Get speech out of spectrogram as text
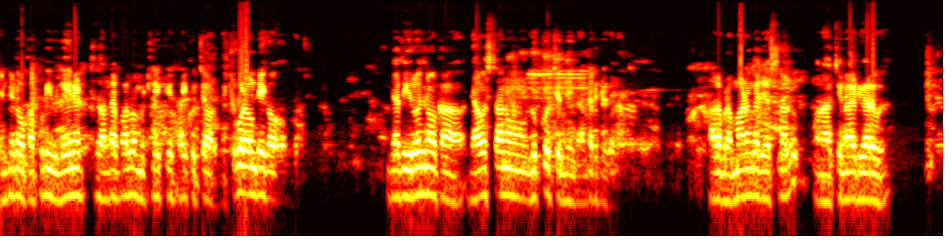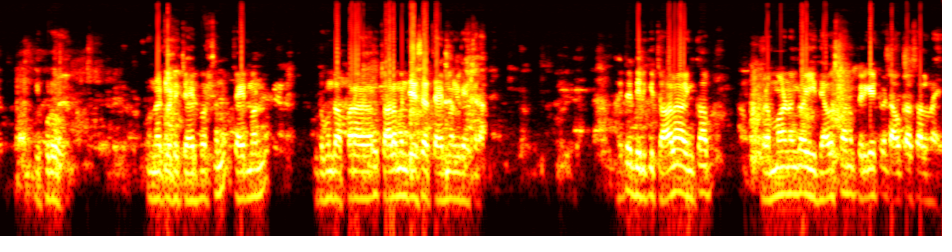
ఏంటంటే ఒకప్పుడు ఇవి లేని సందర్భాల్లో మెట్లు ఎక్కి పైకి వచ్చేవారు మెట్లు కూడా ఉండేవి కావు. ఈ రోజున ఒక దేవస్థానం లుక్ వచ్చింది ఇంక అందరికీ కూడా. చాలా బ్రహ్మాండంగా చేస్తున్నారు. మన అచ్చెన్నాయుడు గారు ఇప్పుడు ఉన్నటువంటి చైర్పర్సన్ చైర్మన్ ఇంతకుముందు అప్పారావు గారు చాలా మంది చేశారు చైర్మన్గా ఇక్కడ. అయితే దీనికి చాలా ఇంకా బ్రహ్మాండంగా ఈ దేవస్థానం పెరిగేటువంటి అవకాశాలు ఉన్నాయి.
